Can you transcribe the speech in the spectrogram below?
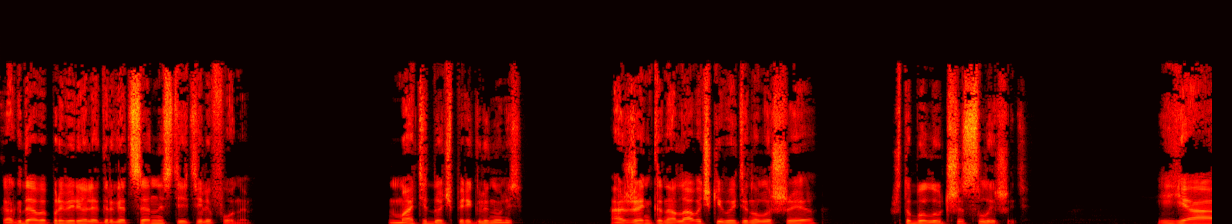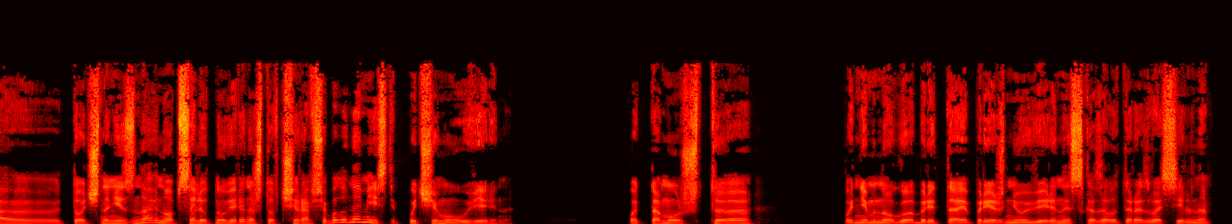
Когда вы проверяли драгоценности и телефоны? Мать и дочь переглянулись. А Женька на лавочке вытянула шею, чтобы лучше слышать. «Я э, точно не знаю, но абсолютно уверена, что вчера все было на месте». «Почему уверена?» «Потому что...» Понемногу обретая прежнюю уверенность, сказала Тереза Васильевна,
